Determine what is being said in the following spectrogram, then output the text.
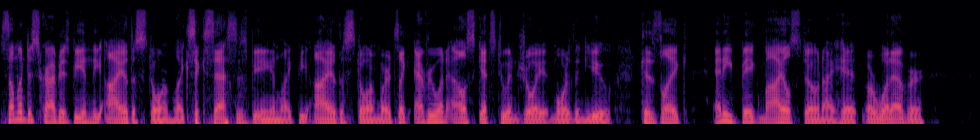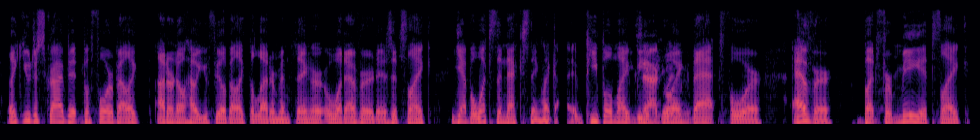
someone described it as being the eye of the storm, like success is being in like the eye of the storm, where it's like everyone else gets to enjoy it more than you. Cause like any big milestone I hit or whatever, like you described it before about like I don't know how you feel about like the Letterman thing or, or whatever it is. It's like, yeah, but what's the next thing? Like uh, people might be Exactly. enjoying that for ever, but for me, it's like,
